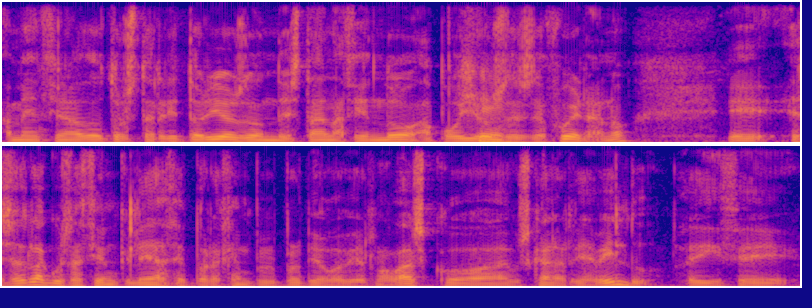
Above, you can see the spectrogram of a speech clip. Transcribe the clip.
ha mencionado otros territorios donde están haciendo apoyos desde fuera, ¿no? Eh, esa es la acusación que le hace, por ejemplo, el propio gobierno vasco a Euskal Herria Bildu. Le dice,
